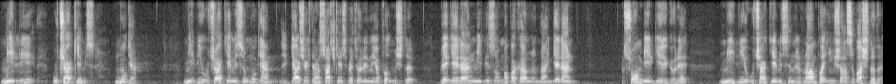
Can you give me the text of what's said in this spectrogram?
milli uçak gemisi. MUGEM. Milli uçak gemisi MUGEM gerçekten saç kesme töreni yapılmıştı ve gelen Milli Savunma Bakanlığı'ndan gelen son bilgiye göre milli uçak gemisinin rampa inşası başladı.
